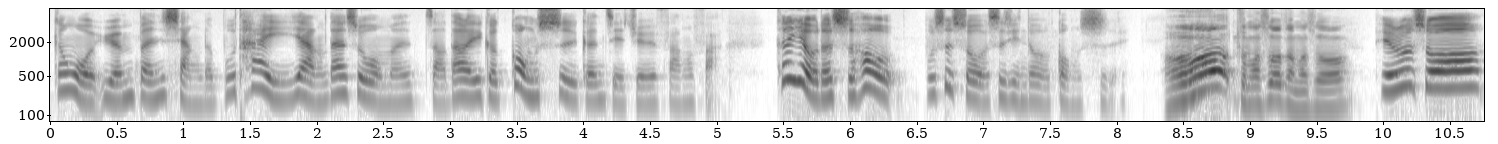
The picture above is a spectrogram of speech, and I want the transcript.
跟我原本想的不太一样，但是我们找到了一个共识跟解决方法。可有的时候不是所有事情都有共识欸。哦，怎么说怎么说？比如说，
